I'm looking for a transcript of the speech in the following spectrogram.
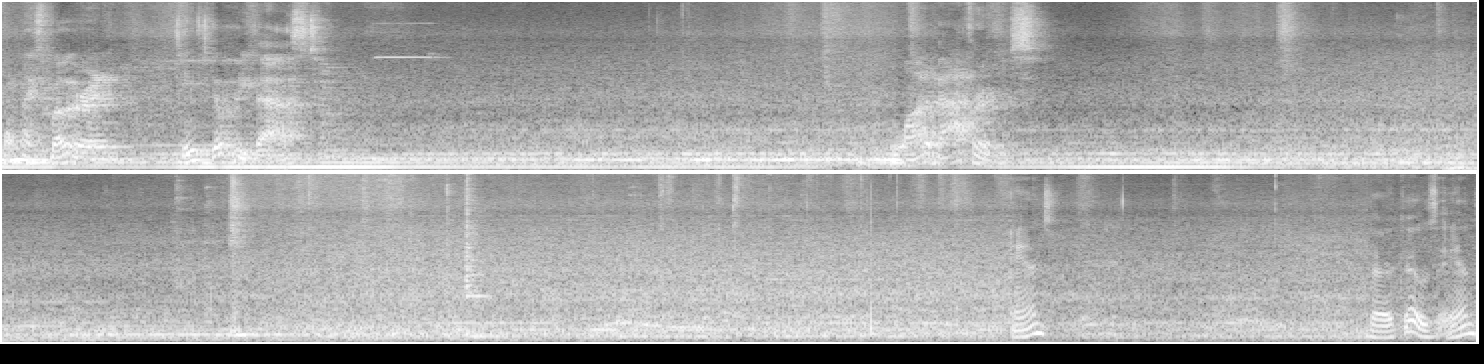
Got a nice motor and it seems to go pretty fast. A lot of bathrooms. And there it goes, and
